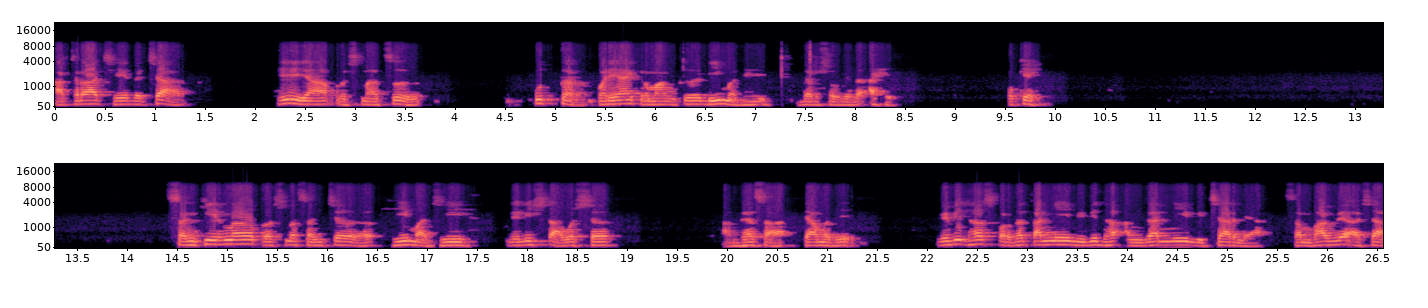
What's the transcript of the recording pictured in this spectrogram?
अकरा छेद चार हे या प्रश्नाचं उत्तर पर्याय क्रमांक डी मध्ये दर्शवलेलं आहे. ओके? संकीर्ण प्रश्नसंच ही माझी प्लेलिस्ट आवश्यक अभ्यासा त्यामध्ये विविध स्पर्धकांनी विविध अंगांनी विचारल्या संभाव्य अशा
